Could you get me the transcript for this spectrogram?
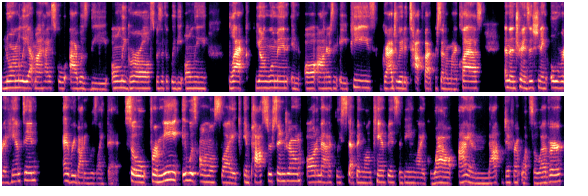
normally at my high school i was the only girl specifically the only black young woman in all honors and aps graduated top 5% of my class and then transitioning over to hampton everybody was like that so for me it was almost like imposter syndrome automatically stepping on campus and being like wow i am not different whatsoever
